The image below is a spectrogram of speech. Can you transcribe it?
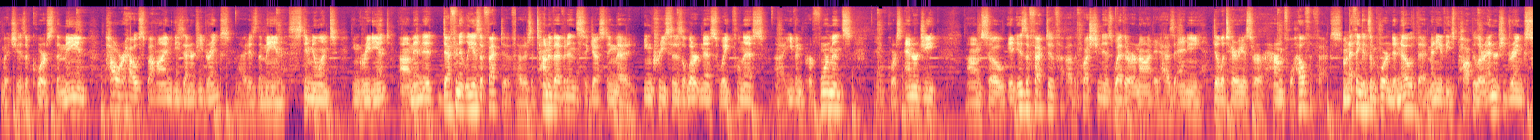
which is of course the main powerhouse behind these energy drinks. Uh, it is the main stimulant ingredient, um, and it definitely is effective. There's a ton of evidence suggesting that it increases alertness, wakefulness, uh, even performance, and of course energy. Um, so it is effective. Uh, the question is whether or not it has any deleterious or harmful health effects. And I think it's important to note that many of these popular energy drinks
